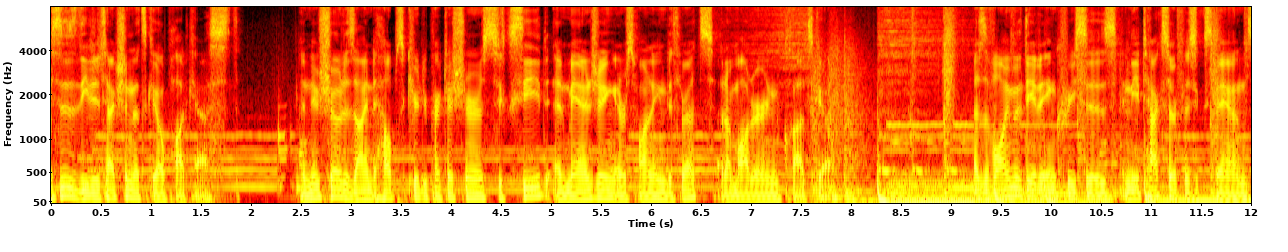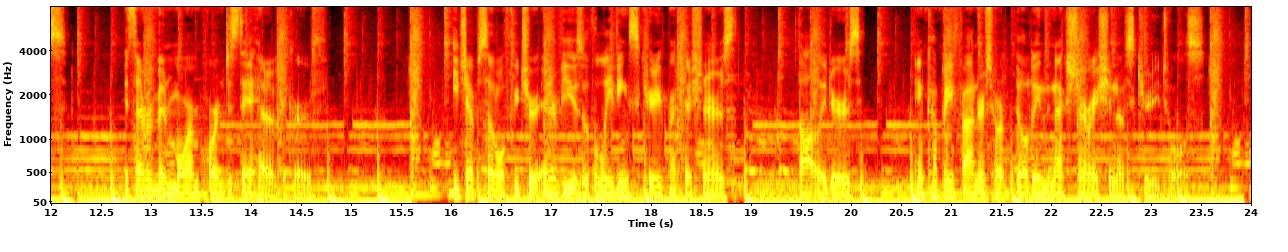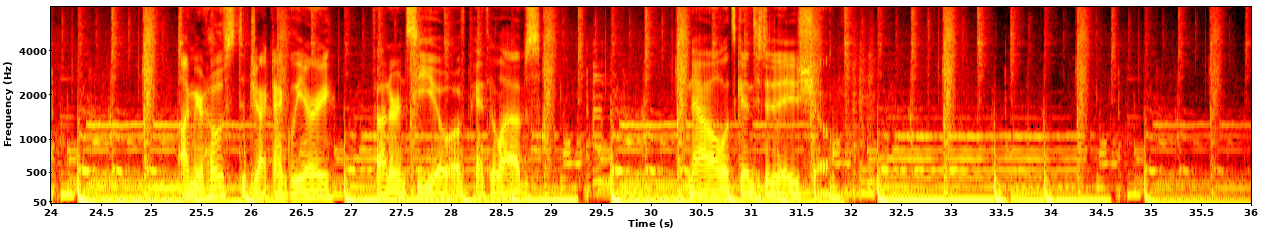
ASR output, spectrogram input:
This is the Detection at Scale podcast, a new show designed to help security practitioners succeed at managing and responding to threats at a modern cloud scale. As the volume of data increases and the attack surface expands, it's never been more important to stay ahead of the curve. Each episode will feature interviews with leading security practitioners, thought leaders, and company founders who are building the next generation of security tools. I'm your host, Jack Naglieri, founder and CEO of Panther Labs, now, let's get into today's show.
